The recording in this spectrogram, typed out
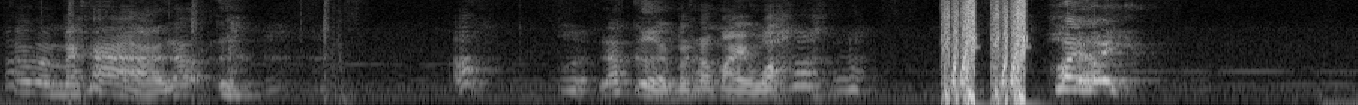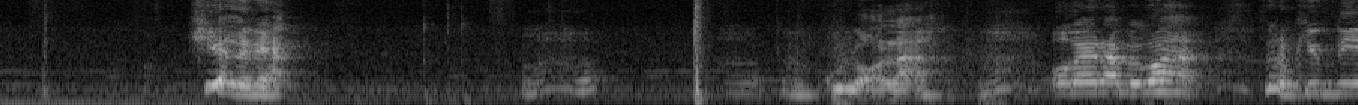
เอ้ยมันไม่ฆ่าแล้วแล้วเกิดมาทำไมวะ ฮ้ยเฮ้ยเชี่ยเลยเนี่ยกูหลอนละ โอเคนะเป็นว่าสำหรับคลิปนี้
